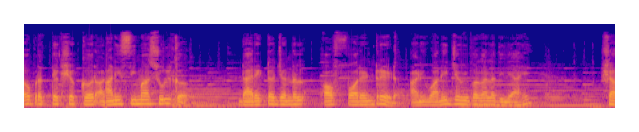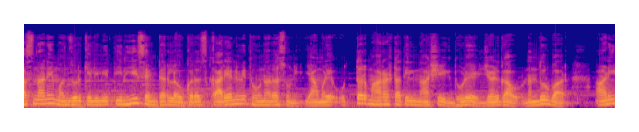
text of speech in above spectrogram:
अप्रत्यक्ष कर आणि सीमा शुल्क director general of foreign trade आणि वाणिज्य विभागाला दिले आहे. शासनाने मंजूर केलेली तीनही सेंटर लवकरच कार्यान्वित होणार असून यामुळे उत्तर महाराष्ट्रातील नाशिक धुळे जळगाव नंदुरबार आणि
